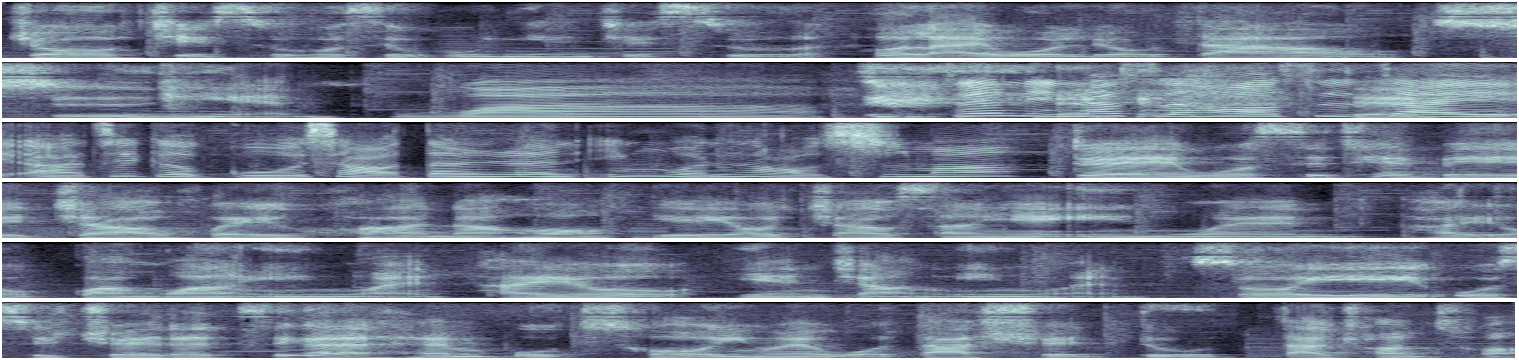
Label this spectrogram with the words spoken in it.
就结束，或是五年结束了，后来我留到十年。哇！啊，所以你那时候是 在对啊这个国小担任英文老师吗？对，我是特别教绘画，然后也有教商业英文，还有观光英文，还有演讲英文。所以我是觉得这个很不错，因为我大学读大传传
